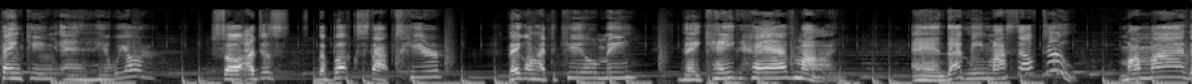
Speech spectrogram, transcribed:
thinking, and here we are. So I just, the buck stops here. They're going to have to kill me. They can't have mine. And that means myself too. My mind,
